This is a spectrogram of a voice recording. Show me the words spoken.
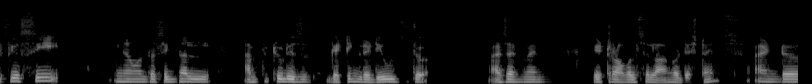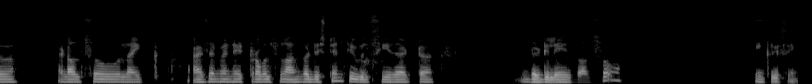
if you see you know the signal amplitude is getting reduced as and when it travels a longer distance. And uh, and also like as and when it travels longer distance you will see that uh, the delay is also increasing.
